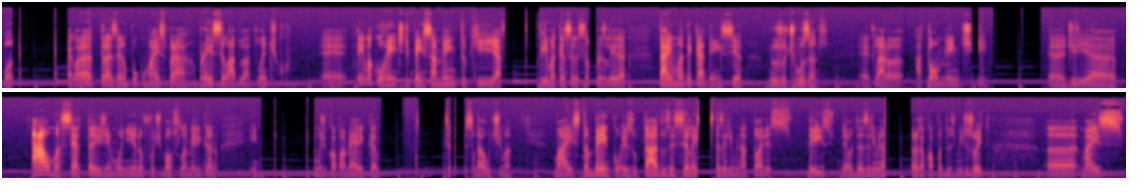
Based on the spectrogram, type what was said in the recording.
Bom, agora trazendo um pouco mais para esse lado do Atlântico, é, tem uma corrente de pensamento que afirma que a seleção brasileira está em uma decadência nos últimos anos. É claro, atualmente, é, diria, há uma certa hegemonia no futebol sul-americano de Copa América, seleção da última, mas também com resultados excelentes das eliminatórias, desde né, das eliminatórias da Copa de 2018. Uh, ah, mas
